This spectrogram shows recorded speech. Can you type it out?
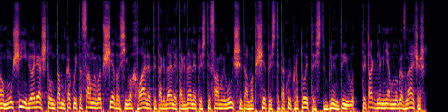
мужчине говорят, что он там какой-то самый вообще, то есть его хвалят и так далее, и так далее, то есть ты самый лучший там вообще, то есть ты такой крутой, то есть, блин, ты вот ты так для меня много значишь.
